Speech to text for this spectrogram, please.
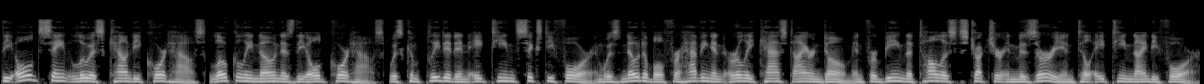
The old St. Louis County Courthouse locally known as the Old Courthouse was completed in 1864 and was notable for having an early cast iron dome and for being the tallest structure in Missouri until 1894.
